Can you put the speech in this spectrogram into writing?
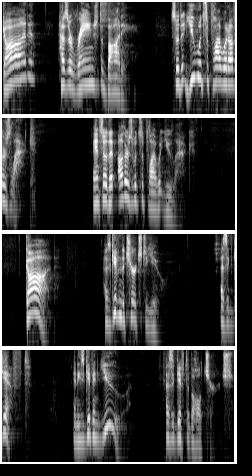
God has arranged the body so that you would supply what others lack and so that others would supply what you lack. God has given the church to you as a gift, and He's given you as a gift to the whole church.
